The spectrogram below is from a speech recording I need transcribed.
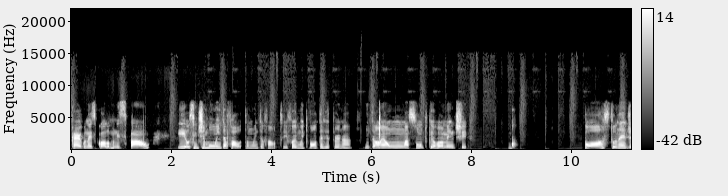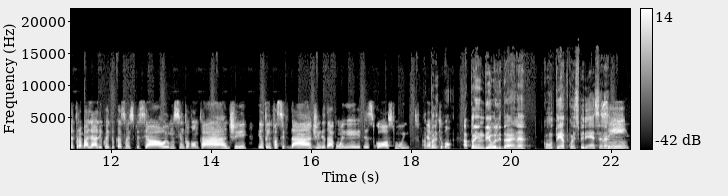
cargo na escola municipal. E eu senti muita falta, muita falta. E foi muito bom ter retornado. Então é um assunto que eu realmente gosto, né, de trabalhar ali com a educação especial. Eu me sinto à vontade, eu tenho facilidade em lidar com eles, gosto muito. Apre é muito bom. Aprendeu a lidar, né? Com o tempo, com a experiência, né? Sim,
